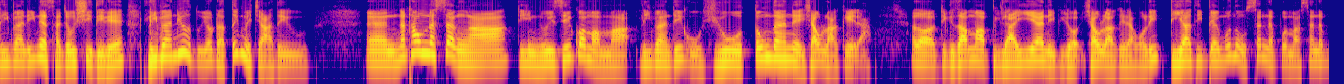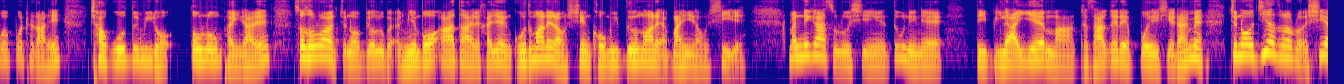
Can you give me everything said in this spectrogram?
လီဘန်ဒီနဲ့စာချုပ်ရှိသေးတယ်လီဘန်ဒီကိုသူရောက်တာတိတ်မကြသေးဘူး အဲ2025ဒီຫນွေဈေးကွက်မှာမှလီဘန်ဒီကိုယူ3တန်းနဲ့ရောက်လာခဲ့တာအဲ့တော့ဒီကစားမဘီလာကြီးကနေပြီးတော့ရောက်လာခဲ့တာဗောလေဒီယာတီပြိုင်ပွဲဆုံး12ပွဲမှာ12ပွဲပွတ်ထထားတယ်6ဂိုးသွင်းပြီးတော့3လုံးဖိုင်ထားတယ်စောစောကကျွန်တော်ပြောလို့ပဲအမြင်ပေါ်အားထားတယ်ခါကျရင်ဂိုးသမားနဲ့တောင်ရှင်ခုံပြီးသွင်းသွားတဲ့အပိုင်းတောင်ရှိတယ်မနစ်ကဆိုလို့ရှိရင်သူ့အနေနဲ့ဒီဘီလာကြီးရဲ့မှာကစားခဲ့တဲ့ပွဲတွေရှိတယ်ဒါပေမဲ့ကျွန်တော်ကြည့်ရသလောက်တော့အရှိက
